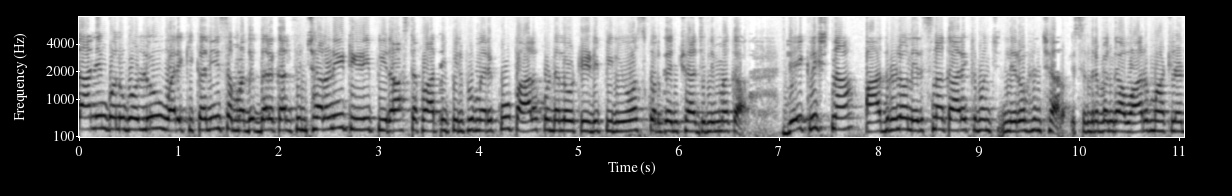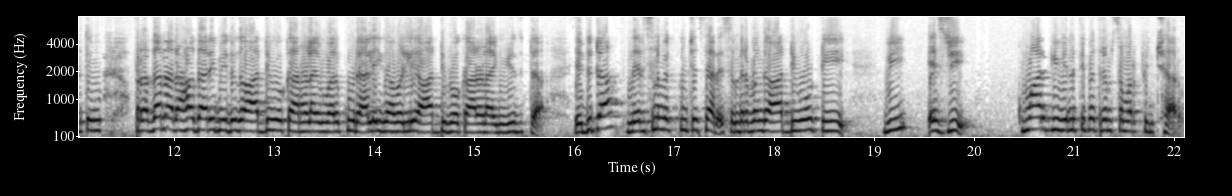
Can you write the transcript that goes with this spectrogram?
ధాన్యం కొనుగోళ్ళు వారికి కనీస మద్దతు ధర కల్పించాలని టీడీపీ రాష్ట్ర పార్టీ పిలుపు మేరకు పాలకొండలో టీడీపీ నియోజకవర్గ ఇన్ఛార్జి నిమ్మక జయకృష్ణ ఆధ్వర్యంలో నిరసన కార్యక్రమం నిర్వహించారు. ఈ సందర్భంగా వారు మాట్లాడుతూ ప్రధాన రహదారి మీదుగా ఆర్డీఓ కార్యాలయం వరకు ర్యాలీగా వెళ్ళి ఆర్డీఓ కార్యాలయం ఎదుట ఎదుట నిరసన వ్యక్తం చేశారు. ఈ సందర్భంగా ఆర్డీఓ టీవీఎస్జీ కుమార్కి వినతి పత్రం సమర్పించారు.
